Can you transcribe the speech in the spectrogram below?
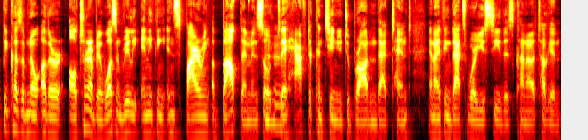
because of no other alternative. It wasn't really anything inspiring about them. And so mm-hmm. they have to continue to broaden that tent. And I think that's where you see this kind of tug in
